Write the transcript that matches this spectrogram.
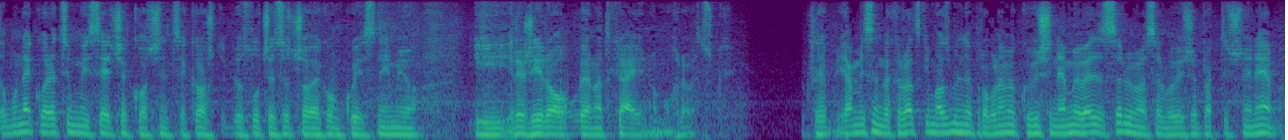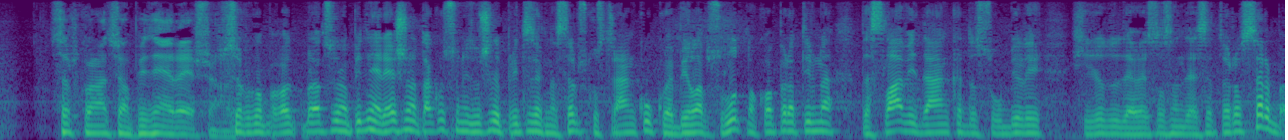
da mu neko recimo i seče kočnice kao što je bio slučaj sa čovekom koji je snimio i režirao u nad krajinom u Hrvatskoj. Dakle, ja mislim da Hrvatska ima ozbiljne probleme koji više nemaju veze s Srbima, Srba više praktično i nema. Srpsko nacionalno pitanje je rešeno. Srpsko nacionalno pitanje je rešeno, tako su oni izvršili pritisak na srpsku stranku koja je bila apsolutno kooperativna da slavi dan kada su ubili 1980 Srba,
